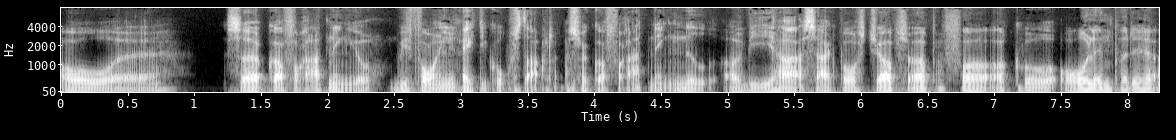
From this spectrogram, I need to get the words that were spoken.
Og uh, så går forretningen jo, vi får en rigtig god start, og så går forretningen ned. Og vi har sagt vores jobs op for at gå all in på det her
